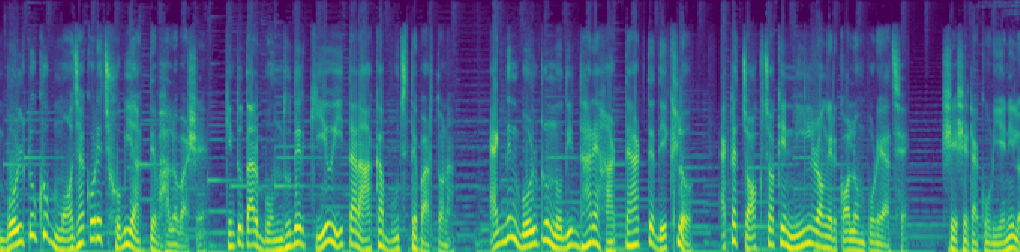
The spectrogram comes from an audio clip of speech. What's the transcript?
বল্টু খুব মজা করে ছবি আঁকতে ভালোবাসে, কিন্তু তার বন্ধুদের কেউই তার আঁকা বুঝতে পারত না। একদিন বল্টু নদীর ধারে হাঁটতে হাঁটতে দেখল, একটা চকচকে নীল রঙের কলম পড়ে আছে। সে সেটা কুড়িয়ে নিল।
